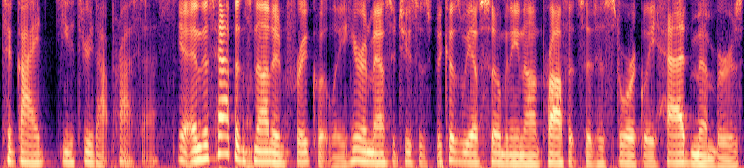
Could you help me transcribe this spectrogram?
to guide you through that process. Yeah, and this happens not infrequently. Here in Massachusetts, because we have so many nonprofits that historically had members,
